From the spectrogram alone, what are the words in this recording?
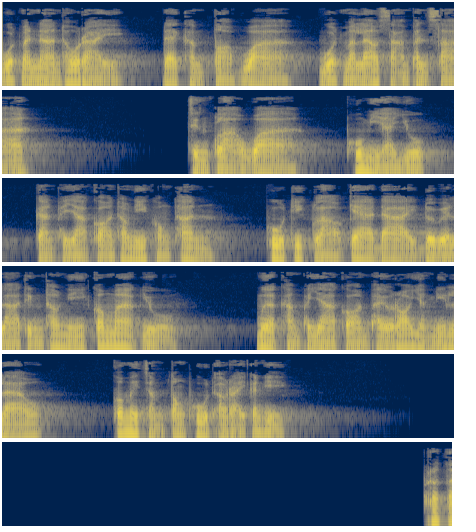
บวชมานานเท่าไหร่ ได้คำตอบว่า บวชมาแล้วสามพรรษา จึงกล่าวว่า ผู้มีอายุ การพยากรณ์เท่านี้ของท่าน ผู้ที่กล่าวแก้ได้โดยเวลาถึงเท่านี้ก็มากอยู่ เมื่อคำพยากรณ์ไพเราะอย่างนี้แล้ว ก็ไม่จำต้องพูดอะไรกันอีกพระไตร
